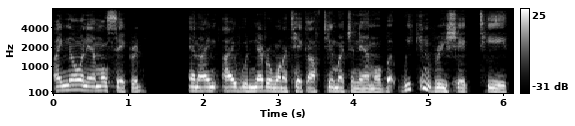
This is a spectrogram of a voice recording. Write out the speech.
I know enamel's sacred and I, I would never want to take off too much enamel, but we can reshape teeth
